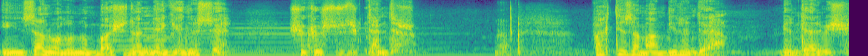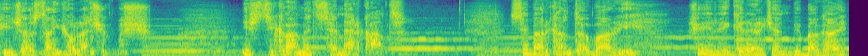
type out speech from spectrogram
İnsanoğlunun başına ne gelirse şükürsüzlüktendir. Vakti zaman birinde bir derviş Hicaz'dan yola çıkmış. İstikamet Semerkant. Semerkant'a vari şehre girerken bir bagay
